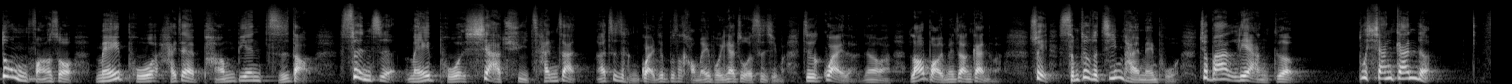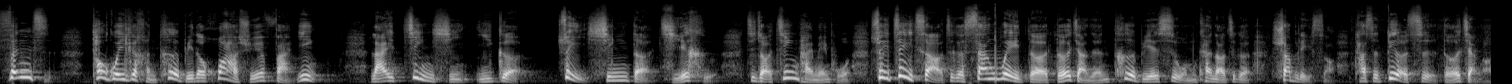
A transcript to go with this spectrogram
洞房的时候，媒婆还在旁边指导，甚至媒婆下去参战啊，这是很怪，这不是好媒婆应该做的事情嘛，这个怪了，你知道吗？老鸨也没这样干的嘛，所以什么叫做金牌媒婆？就把两个不相干的分子，透过一个很特别的化学反应来进行一个。最新的结合，这叫金牌媒婆。所以这一次啊，这个三位的得奖人，特别是我们看到这个 s h a b l i s 啊，他是第二次得奖啊。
